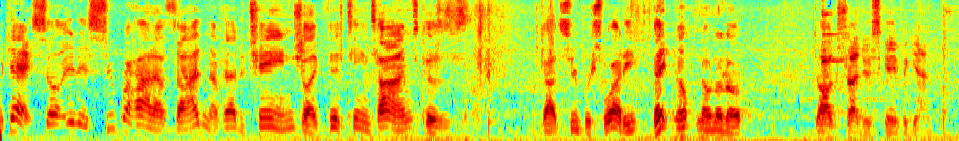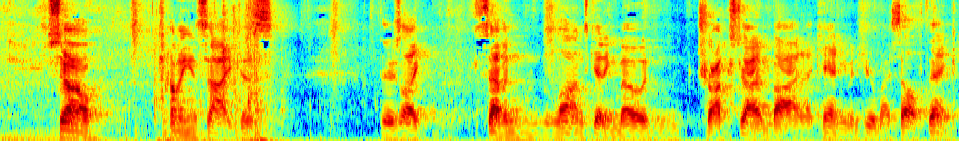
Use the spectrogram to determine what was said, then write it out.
Okay, so it is super hot outside and I've had to change like 15 times because got super sweaty. Hey, no, no, no, no. Dogs tried to escape again. So, coming inside because there's like seven lawns getting mowed and trucks driving by and I can't even hear myself think.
